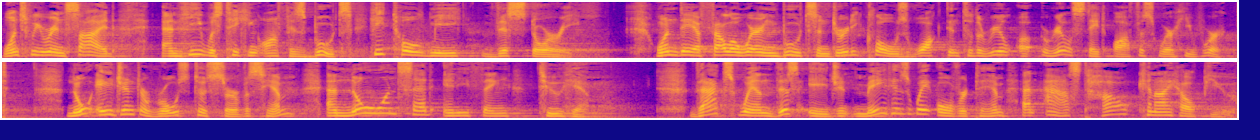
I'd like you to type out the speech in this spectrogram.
Once we were inside and he was taking off his boots, he told me this story. One day, a fellow wearing boots and dirty clothes walked into the real, uh, real estate office where he worked. No agent arose to service him, and no one said anything to him. That's when this agent made his way over to him and asked, How can I help you?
